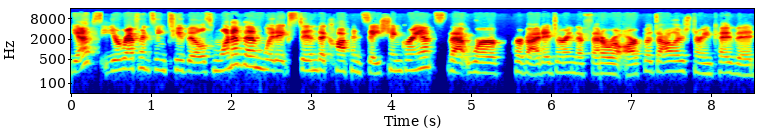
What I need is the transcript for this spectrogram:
Yes, you're referencing two bills. One of them would extend the compensation grants that were provided during the federal ARPA dollars during COVID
